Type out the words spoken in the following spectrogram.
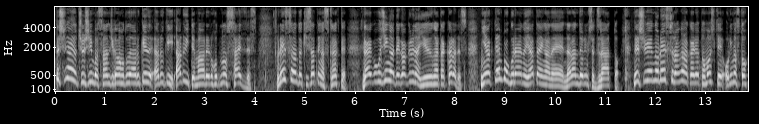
で、市内の中心部は3時間ほどで歩け、歩き、歩いて回れるほどのサイズです。レストランと喫茶店が少なくて、外国人が出かけるのは夕方からです。200店舗ぐらいの屋台がね、並んでおりました、ずらーっと。で、主演のレストランが明かりを灯しておりますと、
